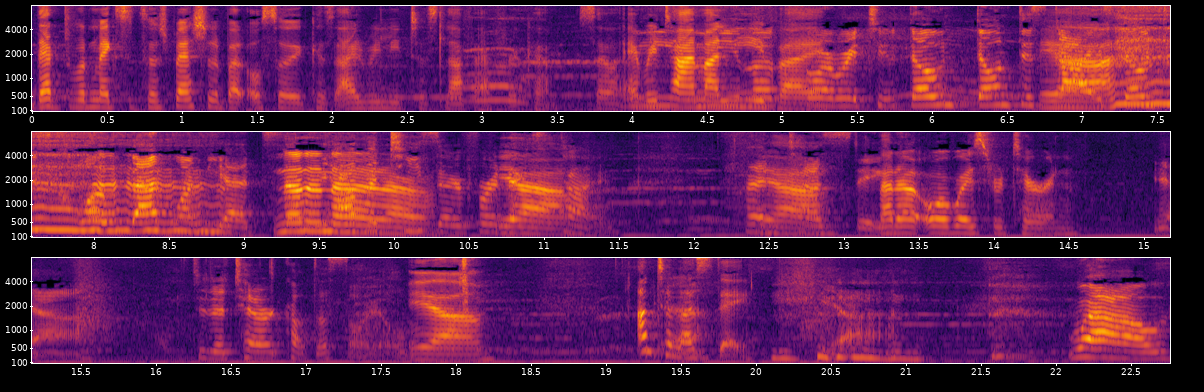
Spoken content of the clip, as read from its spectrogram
that's what makes it so special, but also because I really just love Africa. So every We- time I leave, look I. forward to. Don't don't disguise. Yeah. Don't disclose that one yet. So No, no, we no, have no, a no. teaser for Yeah. next time. yeah, Fantastic. but I always return. yeah. To the terracotta soil. Yeah. Until I stay. Yeah. wow.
